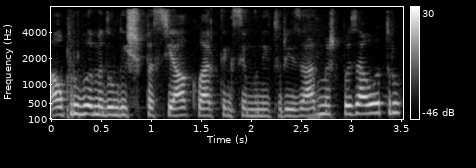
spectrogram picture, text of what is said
Há o problema do lixo espacial, claro que tem que ser monitorizado, mas depois há, outro,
